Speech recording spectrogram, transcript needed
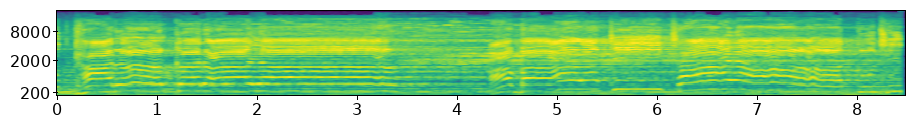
उद्धार कराया. आबाळाची छाया तुझी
